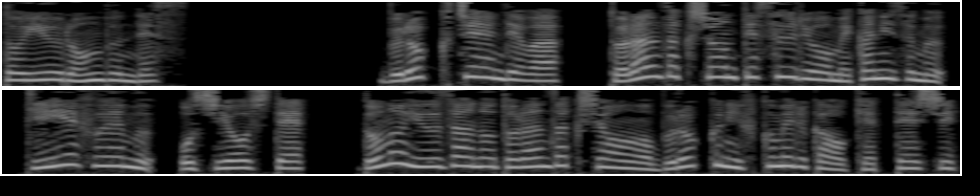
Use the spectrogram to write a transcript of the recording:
という論文です。ブロックチェーンでは、トランザクション手数料メカニズム TFM を使用して、どのユーザーのトランザクションをブロックに含めるかを決定し、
